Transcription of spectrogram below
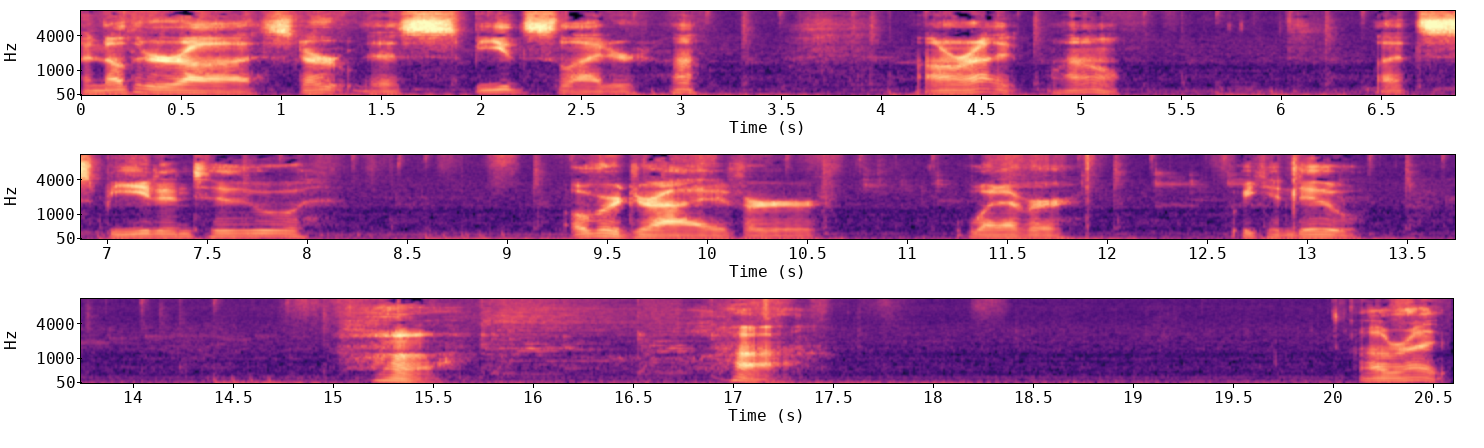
another uh, start with this speed slider, huh? Alright, wow. Let's speed into overdrive or whatever we can do. Huh. Huh. Alright.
